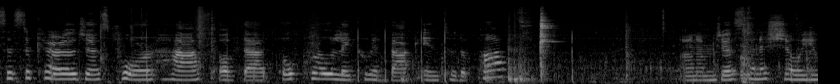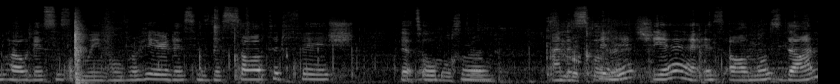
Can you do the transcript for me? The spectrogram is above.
Sister Carol just pour half of that okra liquid back into the pot. And I'm just going to show you how this is doing over here. This is the salted fish, the It's okra, done. and the The color? spinach. Yeah, it's almost done.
